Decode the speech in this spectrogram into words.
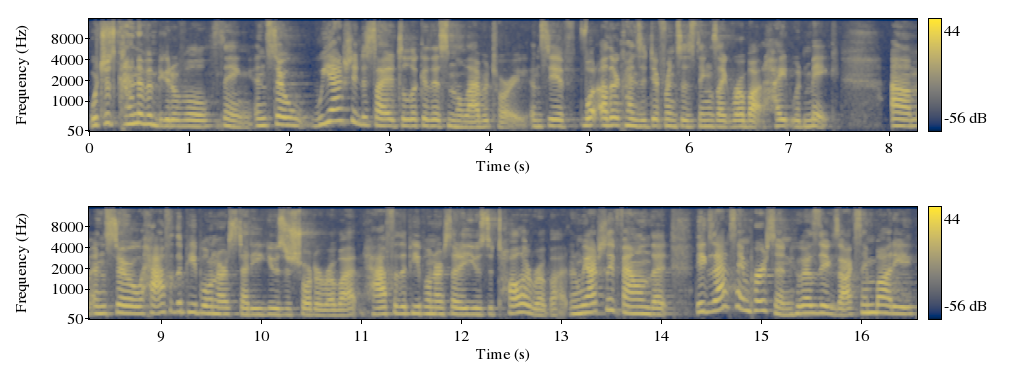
which was kind of a beautiful thing. And so we actually decided to look at this in the laboratory and see if what other kinds of differences things like robot height would make. Um, and so half of the people in our study used a shorter robot, half of the people in our study used a taller robot. And we actually found that the exact same person who has the exact same body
